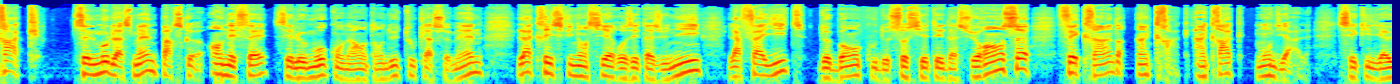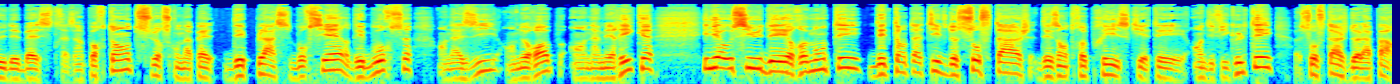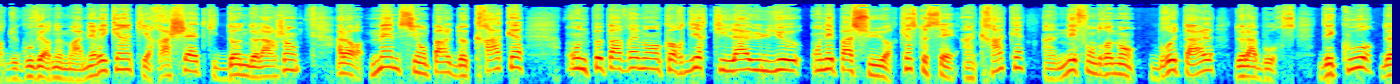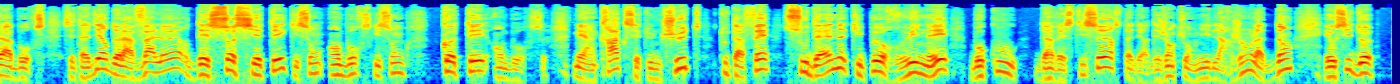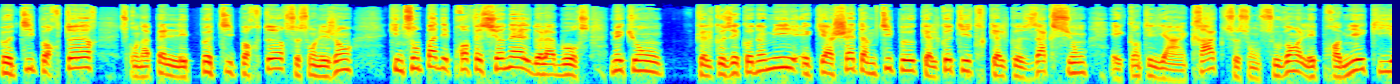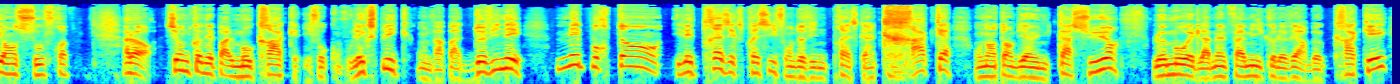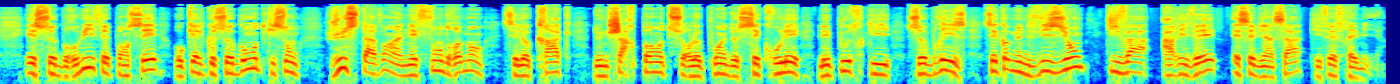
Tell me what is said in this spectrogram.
crack. C'est le mot de la semaine parce que, en effet, c'est le mot qu'on a entendu toute la semaine. La crise financière aux États-Unis, la faillite de banques ou de sociétés d'assurance fait craindre un crack, un crack mondial. C'est qu'il y a eu des baisses très importantes sur ce qu'on appelle des places boursières, des bourses en Asie, en Europe, en Amérique. Il y a aussi eu des remontées, des tentatives de sauvetage des entreprises qui étaient en difficulté, sauvetage de la part du gouvernement américain qui rachète, qui donne de l'argent. Alors, même si on parle de crack, on ne peut pas vraiment encore dire qu'il a eu lieu. On n'est pas sûr. Qu'est-ce que c'est un crack? Un effondrement brutal de la bourse, des cours de la bourse, c'est-à-dire de la valeur des sociétés qui sont en bourse, qui sont cotées en bourse. Mais un crack, c'est une chute tout à fait soudaine qui peut ruiner beaucoup d'investisseurs, c'est-à-dire des gens qui ont mis de l'argent là-dedans, et aussi de petits porteurs. Ce qu'on appelle les petits porteurs, ce sont les gens qui ne sont pas des professionnels de la bourse, mais qui ont quelques économies et qui achètent un petit peu quelques titres, quelques actions. Et quand il y a un crack, ce sont souvent les premiers qui en souffrent. Alors, si on ne connaît pas le mot crack, il faut qu'on vous l'explique, on ne va pas deviner. Mais pourtant, il est très expressif, on devine presque un crack, on entend bien une cassure, le mot est de la même famille que le verbe craquer, et ce bruit fait penser aux quelques secondes qui sont juste avant un effondrement. C'est le crack d'une charpente sur le point de s'écrouler, les poutres qui se brisent. C'est comme une vision qui va arriver, et c'est bien ça qui fait frémir.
